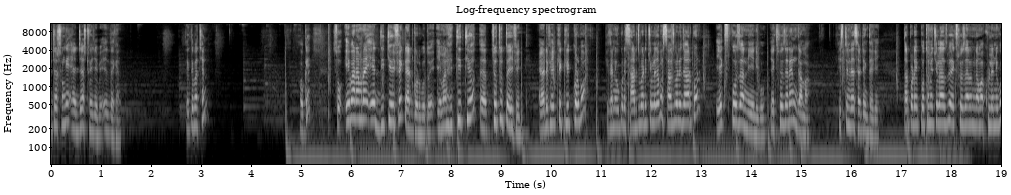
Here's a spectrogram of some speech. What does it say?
এটার সঙ্গে অ্যাডজাস্ট হয়ে যাবে। এই দেখেন। দেখতে পাচ্ছেন? ওকে সো এবার আমরা এর দ্বিতীয় ইফেক্ট অ্যাড করব। তো এ মানে তৃতীয় চতুর্থ ইফেক্ট অ্যাড ইফেক্টে ক্লিক করব। এখানে উপরে সার্চ বারে চলে যাব। সার্চ বারে যাওয়ার পর এক্সপোজার নিয়ে নিব। Exposure and gamma standard setting থেকে। তারপরে প্রথমে চলে আসবে এক্সপোজার অ্যান্ড গামা খুলে নিব।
